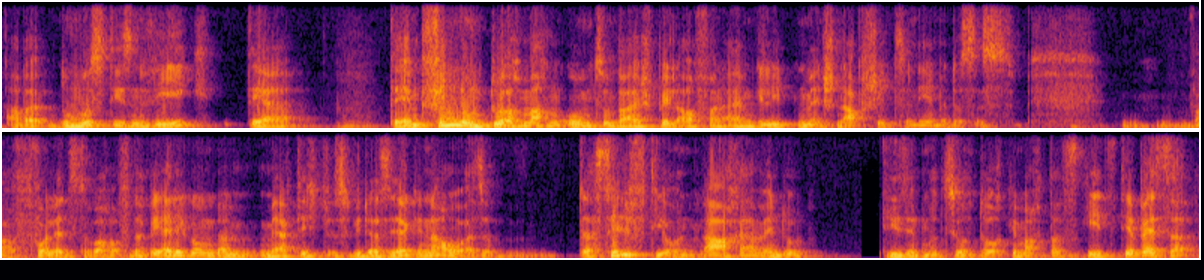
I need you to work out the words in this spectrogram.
aber du musst diesen Weg der, der Empfindung durchmachen, um zum Beispiel auch von einem geliebten Menschen Abschied zu nehmen. Das ist, war vorletzte Woche auf einer Beerdigung, dann merkte ich das wieder sehr genau. Also das hilft dir und nachher, wenn du diese Emotion durchgemacht hast, geht es dir besser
